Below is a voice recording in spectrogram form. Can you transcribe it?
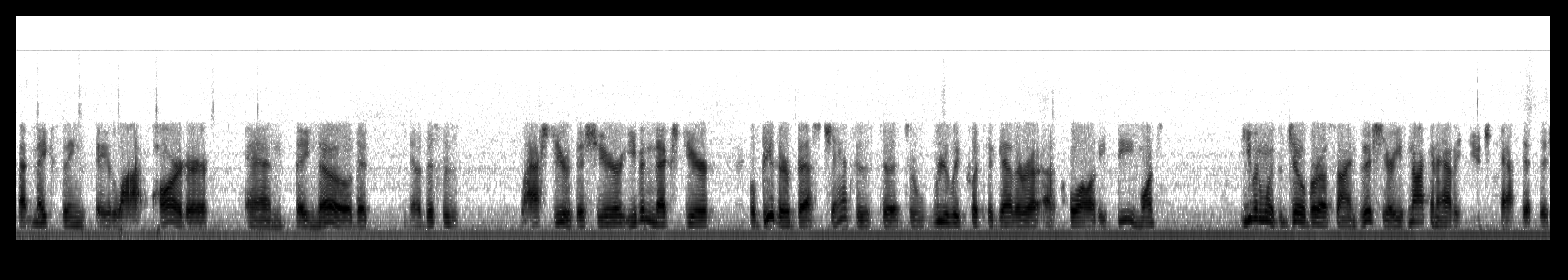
That makes things a lot harder, and they know that you know this is last year, this year, even next year will be their best chances to to really put together a, a quality team once even with Joe Burrow signs this year, he's not going to have a huge cap hit this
